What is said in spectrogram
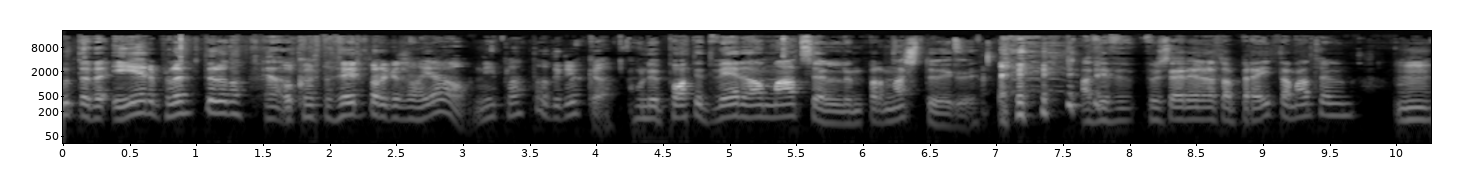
út að það eru plöntur og, Já. og hvort að þeir bara ekki svona, já, ný planta átti glugga Hún hefur pottitt verið á matselunum bara næstu viku Af því þú, þú segir er þetta að breyta matselunum mm.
